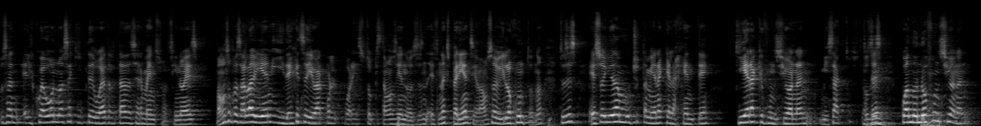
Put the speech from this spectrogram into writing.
o sea, el juego no es aquí te voy a tratar de ser menso, sino es, vamos a pasarla bien y déjense llevar por, por esto que estamos viendo, es, es, una experiencia, vamos a vivirlo juntos, ¿no? Entonces, eso ayuda mucho también a que la gente quiera que funcionan mis actos. Entonces, cuando no funcionan,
